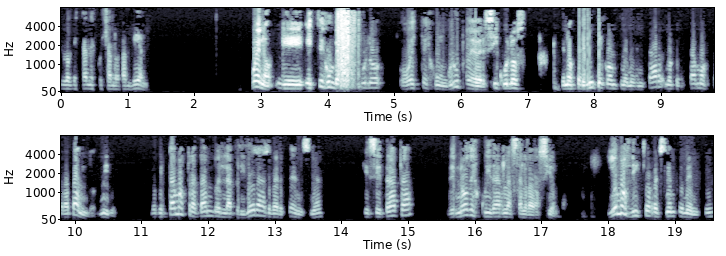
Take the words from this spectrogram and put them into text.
lo que están escuchando también. Bueno, eh, este es un versículo o este es un grupo de versículos que nos permite complementar lo que estamos tratando. Mire, lo que estamos tratando es la primera advertencia que se trata de no descuidar la salvación. Y hemos dicho recientemente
